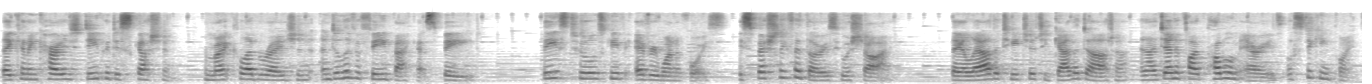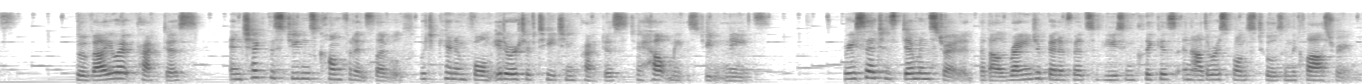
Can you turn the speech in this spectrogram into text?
they can encourage deeper discussion promote collaboration and deliver feedback at speed. These tools give everyone a voice, especially for those who are shy. They allow the teacher to gather data and identify problem areas or sticking points, to evaluate practice and check the student's confidence levels, which can inform iterative teaching practice to help meet the student needs. Research has demonstrated that a range of benefits of using clickers and other response tools in the classroom,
